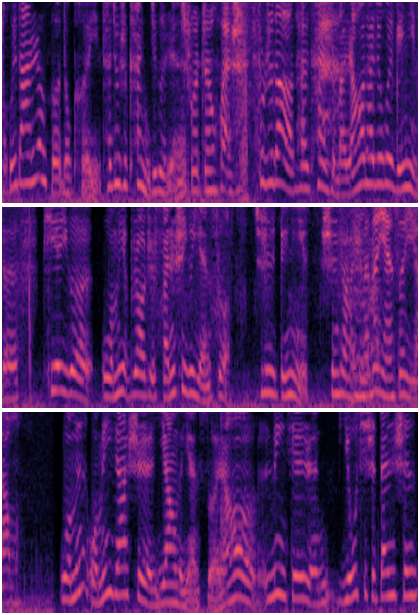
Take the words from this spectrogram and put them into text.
回答任何都可以，他就是看你这个人。说真坏说假不知道他看什么，然后他就会给你的贴一个，我们也不知道这，反正是一个颜色，就是给你身上还是你们的颜色一样吗？我们我们一家是一样的颜色，然后另一些人，尤其是单身，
